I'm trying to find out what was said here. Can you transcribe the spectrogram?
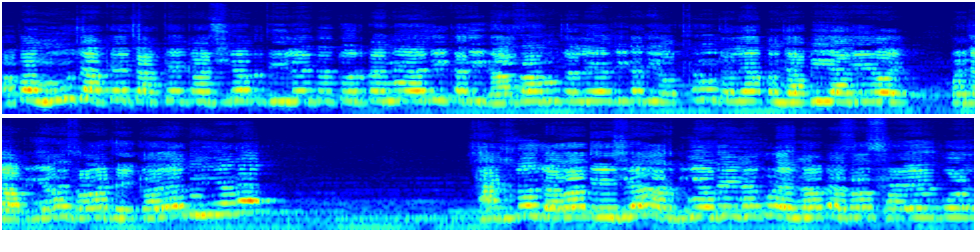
ਆਪਾਂ ਮੂੰਹ ਚੱਕ ਕੇ ਚੱਕ ਕੇ ਕਾਸ਼ੀਆਂ ਪਤੀਲੇ ਤੇ ਤੁਰ ਪੈਨੇ ਆ ਜੀ, ਕਦੀ ਗਾਜ਼ਾ ਨੂੰ ਚੱਲੇ ਆ ਜੀ, ਕਦੀ ਉੱਥੇ ਨੂੰ ਚੱਲੇ ਆ। ਪੰਜਾਬੀ ਆ ਗਏ ਓਏ। ਪੰਜਾਬੀਆਂ ਨੇ ਸਾਰਾ ਠੇਕਾ ਲਿਆ ਦੁਨੀਆ ਦਾ। ਸੱਠ ਤੋਂ ਜ਼ਿਆਦਾ ਦੇਸ਼ ਆ ਅਰਬੀਆਂ ਦੇ ਇਹਨਾਂ ਕੋਲ ਇੰਨਾ ਪੈਸਾ ਸਾਲਿਆਂ ਕੋਲ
